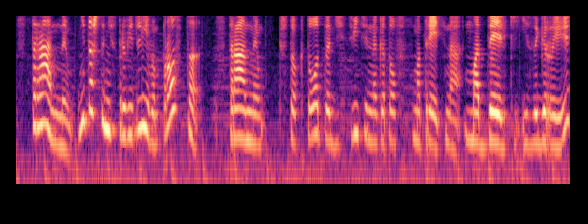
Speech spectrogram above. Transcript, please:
странным, не то что несправедливым, просто странным что кто-то действительно готов смотреть на модельки из игры,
